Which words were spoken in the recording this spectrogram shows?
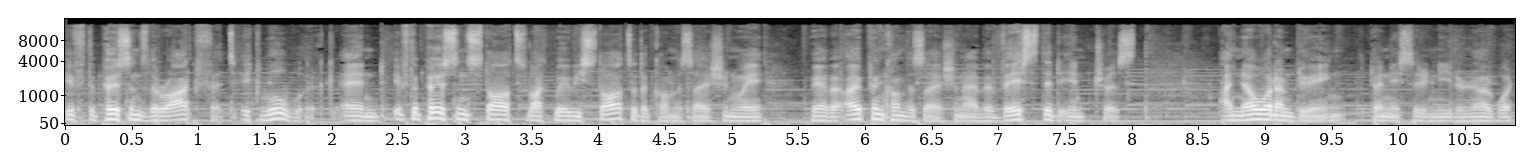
If the person's the right fit, it will work. And if the person starts like where we started the conversation, where we have an open conversation. I have a vested interest. I know what I'm doing. I don't necessarily need to know what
